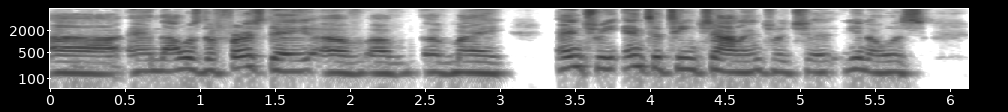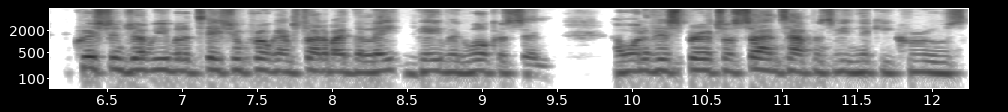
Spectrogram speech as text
Uh, and that was the first day of, of, of my entry into Teen Challenge, which, uh, you know, was Christian drug rehabilitation program started by the late David Wilkerson. And one of his spiritual sons happens to be Nicky Cruz.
